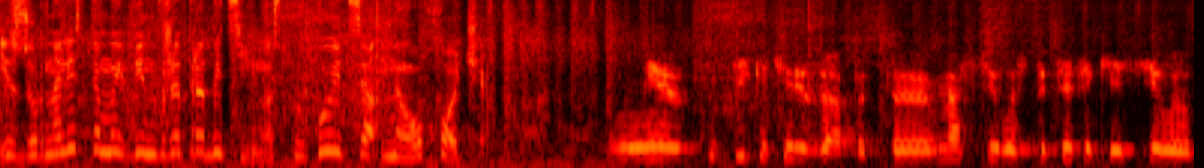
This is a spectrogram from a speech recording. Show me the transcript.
із журналістами він вже традиційно спілкується неохоче. Не тільки через запит. У нас силу специфіки, в силу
